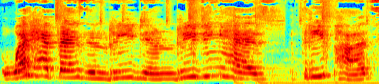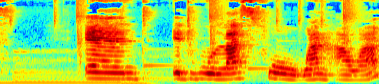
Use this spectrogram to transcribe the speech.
What happens in reading? Reading has three parts and it will last for one hour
